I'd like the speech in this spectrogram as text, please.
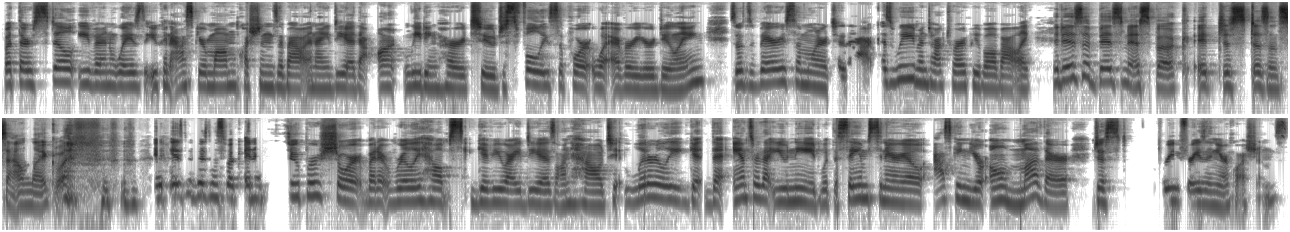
But there's still even ways that you can ask your mom questions about an idea that aren't leading her to just fully support whatever you're doing. So it's very similar to that. Because we even talk to our people about like it is a business book. It just doesn't sound like one. it is a business book and it's super short, but it really helps give you ideas on how to literally get the answer that you need with the same scenario, asking your own mother, just rephrasing your questions.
